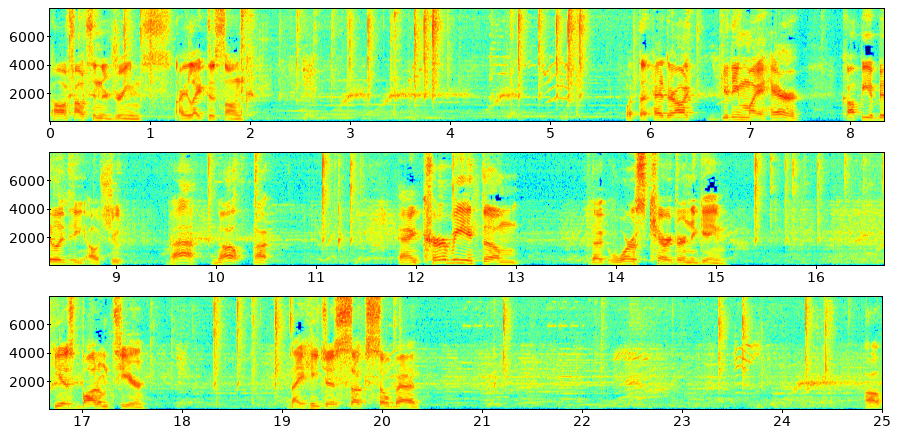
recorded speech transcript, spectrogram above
Oh, Fountain of Dreams. I like this song. What the heck? They're all getting my hair. Copy ability. Oh, shoot. Ah, no. Ah. And Kirby is the, the worst character in the game. He is bottom tier. Like, he just sucks so bad. Oh.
